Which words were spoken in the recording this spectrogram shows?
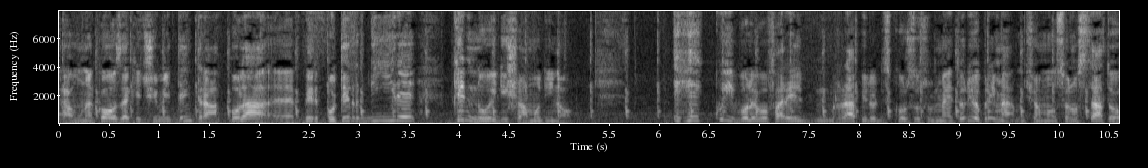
a una cosa che ci mette in trappola eh, per poter dire che noi diciamo di no. E qui volevo fare il rapido discorso sul metodo. Io prima, diciamo, sono stato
